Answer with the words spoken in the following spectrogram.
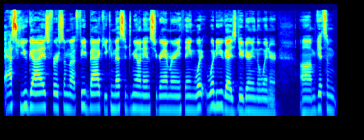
ask you guys for some uh, feedback. You can message me on Instagram or anything. What what do you guys do during the winter? Um, get some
